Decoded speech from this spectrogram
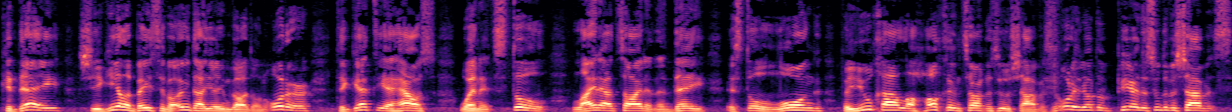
Kedei shigila basiv ha'oid gadol. In order to get to your house when it's still light outside and the day is still long, v'yuchal lahochin tzarchasu Shabbos. In order to be able to appear the suda of Shabbos.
